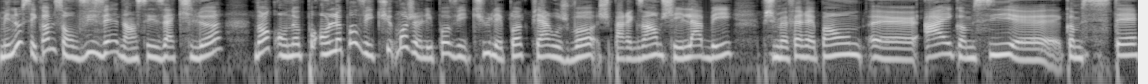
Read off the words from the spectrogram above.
Mais nous c'est comme si on vivait dans ces acquis-là. Donc on n'a on l'a pas vécu. Moi je l'ai pas vécu l'époque Pierre où je vais je suis par exemple chez l'abbé puis je me fais répondre euh, aïe comme si euh, comme si c'était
